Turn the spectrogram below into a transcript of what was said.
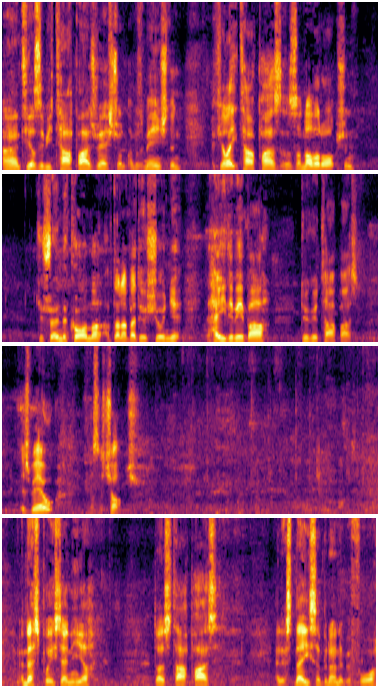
And here's the wee tapas restaurant I was mentioning. If you like tapas, there's another option just round the corner. I've done a video showing you the Hideaway Bar, do good tapas as well. There's the church. And this place in here does tapas and it's nice, I've been in it before,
